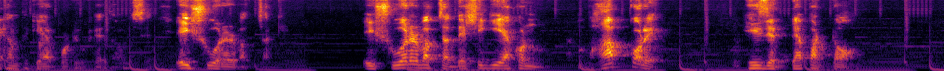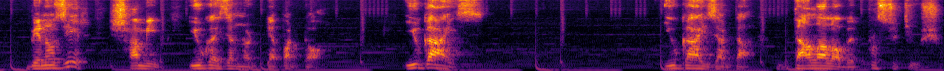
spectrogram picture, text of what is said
এখান থেকে এয়ারপোর্টে উঠে দেওয়া হয়েছে, এই শুয়ারের বাচ্চাকে। এই শুয়ারের বাচ্চা দেশে গিয়ে এখন ভাব করে he's a dapper dog Benazir Shamim you guys are not dapper dog you guys you guys are the দালাল অব এ প্রস্টিটিউশন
